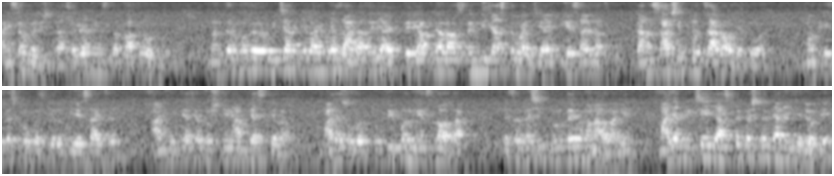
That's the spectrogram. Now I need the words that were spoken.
आणि सब रजिस्ट्रार सगळ्या मेन्सला पात्र होतो. नंतर मग विचार केला एवढ्या जागा जरी आहेत तरी आपल्याला संधी जास्त व्हायची आहे पी एस आयला कारण सहाशे प्लस जागा होत्या तेव्हा. मग एकच फोकस केलं पी एस आयचं आणि त्याच्या दृष्टीने अभ्यास केला. माझ्यासोबत पृथ्वी पण मेन्सला होता. त्याचं नशीब दुर्दैव म्हणावं लागेल. माझ्यापेक्षाही जास्त कष्ट त्याने केले होते.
